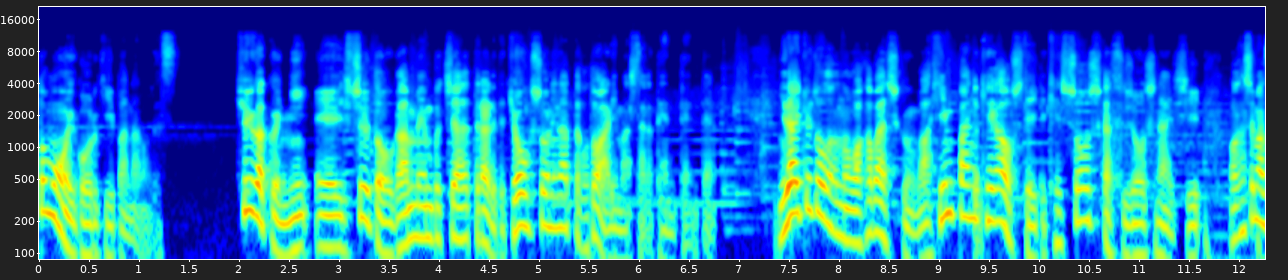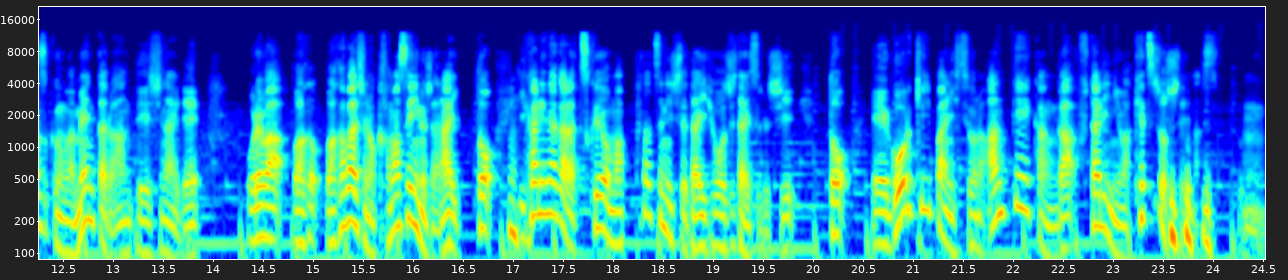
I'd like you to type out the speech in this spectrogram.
最も多いゴールキーパーなのです。ヒューガ君に、えーシュートを顔面ぶち当てられて恐怖症になったことはありましたが、点々点。二大巨頭の若林君は頻繁に怪我をしていて決勝しか出場しないし、若島津君はメンタル安定しないで、俺は若若林のかませ犬じゃないと怒りながら机を真っ二つにして代表辞退するし、と、えーゴールキーパーに必要な安定感が2人には欠如しています。うん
